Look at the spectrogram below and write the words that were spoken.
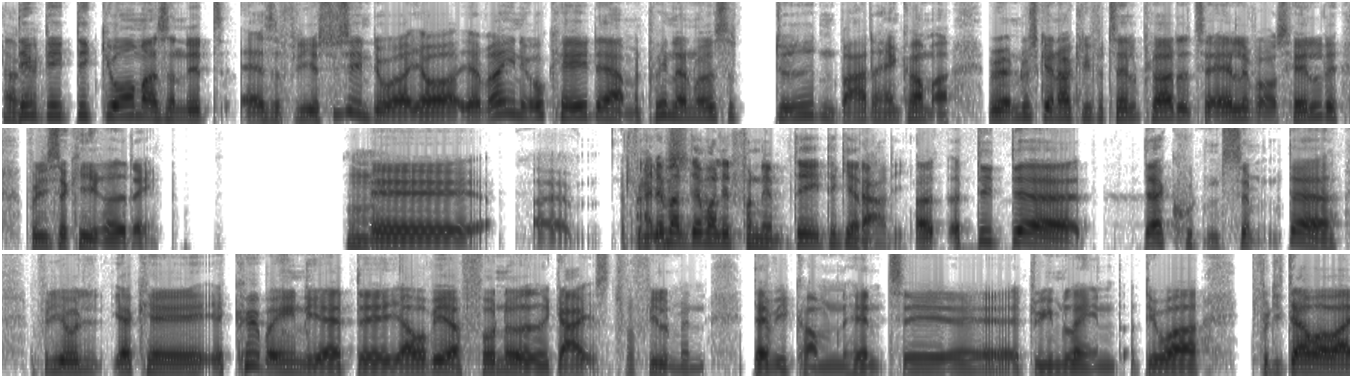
okay. det, det, det gjorde mig sådan lidt, altså, fordi jeg synes egentlig, det var, jeg, var, jeg var egentlig okay der, men på en eller anden måde, så døde den bare, da han kom, og nu skal jeg nok lige fortælle plottet til alle vores helte, fordi så kan I redde dagen. Hmm. Øh, øh, Ej, det var, det var lidt for nemt. Det, det giver ja, ret i. Og, og det der, der kunne den simpelthen... Der, fordi jeg, jeg, kan, jeg køber egentlig, at øh, jeg var ved at få noget gejst for filmen, da vi kom hen til øh, Dreamland. Og det var... Fordi der var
